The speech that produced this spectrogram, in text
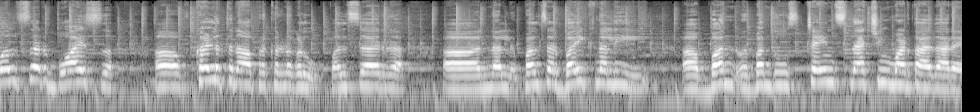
ಪಲ್ಸರ್ ಬಾಯ್ಸ್ ಕಳ್ಳತನ ಪ್ರಕರಣಗಳು ಪಲ್ಸರ್ನಲ್ಲಿ ಪಲ್ಸರ್ ಬೈಕ್ನಲ್ಲಿ ಬಂದ್, ಬಂದು ಚೈನ್ ಸ್ನ್ಯಾಚಿಂಗ್ ಮಾಡ್ತಾ ಇದ್ದಾರೆ.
